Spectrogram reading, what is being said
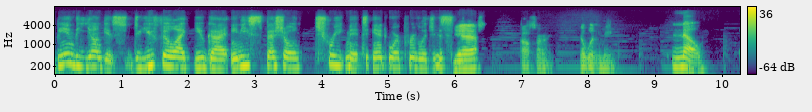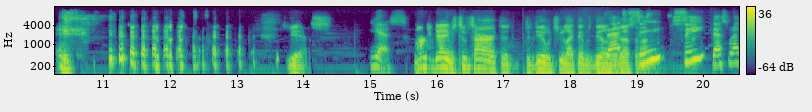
Being the youngest, do you feel like you got any special treatment and or privileges? Yes. Oh, sorry. That wasn't me. No. Yes. Yes. Mommy Daddy was too tired to, to deal with you like they was dealing That with us. see, see, that's what I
